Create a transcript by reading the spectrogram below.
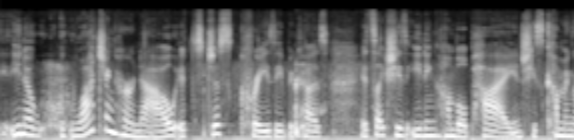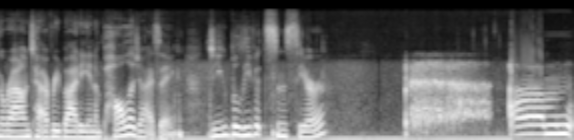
you know, watching her now, it's just crazy because it's like she's eating humble pie and she's coming around to everybody and apologizing. Do you believe it's sincere? Um,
